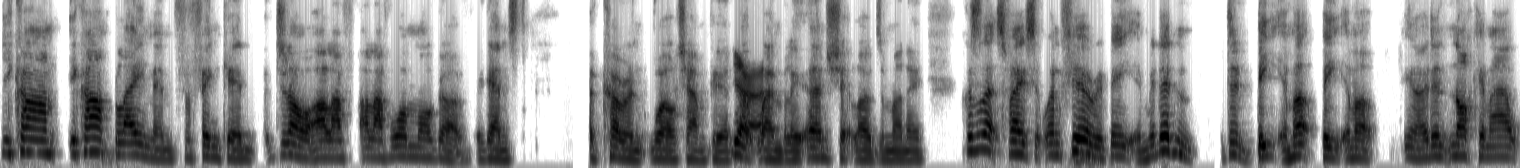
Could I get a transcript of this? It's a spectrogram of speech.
you can't you can't blame him for thinking, do you know what, I'll have I'll have one more go against a current world champion Yeah. at Wembley, earn shitloads of money. Because let's face it, when Fury beat him, he didn't didn't beat him up, beat him up. You know, he didn't knock him out,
